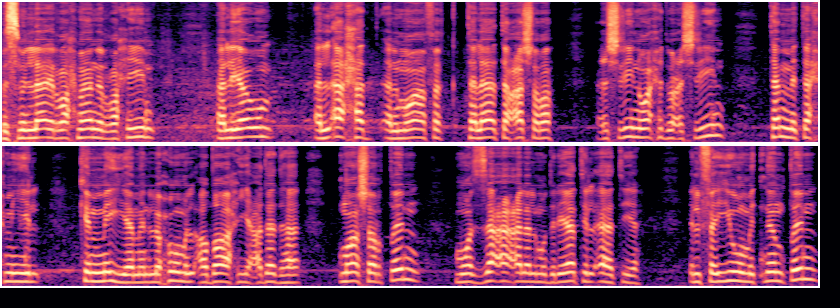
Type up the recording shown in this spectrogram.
بسم الله الرحمن الرحيم. اليوم الأحد الموافق 13 2021 تم تحميل كمية من لحوم الأضاحي عددها 12 طن موزعة على المديريات الآتية. الفيوم 2 طن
